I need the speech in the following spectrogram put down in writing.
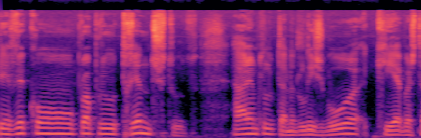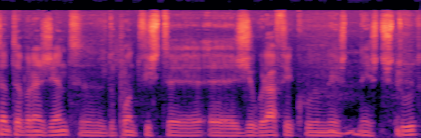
tem a ver com o próprio terreno de estudo. A área metropolitana de Lisboa, que é bastante abrangente eh, do ponto de vista uh, geográfico neste, neste estudo,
